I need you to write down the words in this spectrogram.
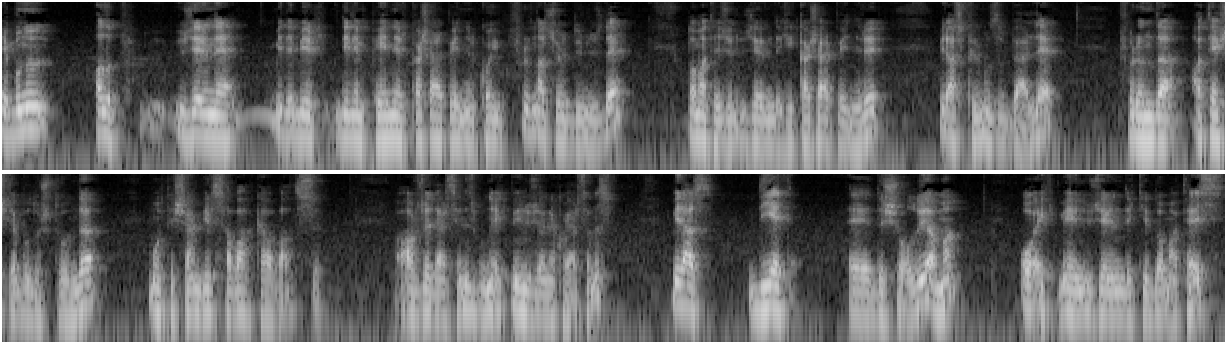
E bunu alıp üzerine bir de bir dilim peynir, kaşar peyniri koyup fırına sürdüğünüzde domatesin üzerindeki kaşar peyniri biraz kırmızı biberle fırında ateşle buluştuğunda muhteşem bir sabah kahvaltısı. Arzu ederseniz bunu ekmeğin üzerine koyarsanız biraz diyet e, dışı oluyor ama o ekmeğin üzerindeki domates,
